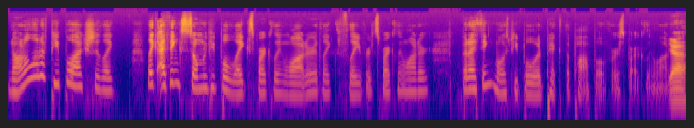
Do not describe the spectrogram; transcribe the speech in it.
not a lot of people actually like like I think so many people like sparkling water, like flavored sparkling water, but I think most people would pick the pop over sparkling water. Yeah,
